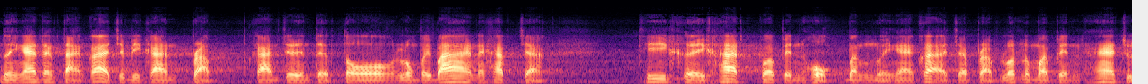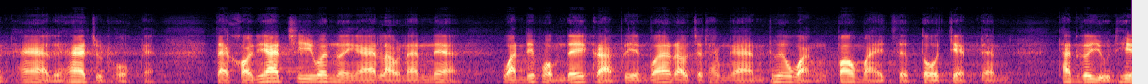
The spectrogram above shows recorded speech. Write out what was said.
หน่วยงานต่างๆ ก็อาจจะมีการปรับการเจริญเติบโตลงไปบ้างนะครับ จากที่เคยคาดว่าเป็น 6 บางหน่วยงานก็อาจจะปรับลดลงมาเป็น 5.5 หรือ 5.6เนี่ยแต่ขออนุญาตชี้ว่าหน่วยงานเหล่านั้นเนี่ย วันที่ผมได้กราบเรียนว่าเราจะทำงานเพื่อหวังเป้าหมายเติบโต 7 นั้น ท่านก็อยู่ที่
